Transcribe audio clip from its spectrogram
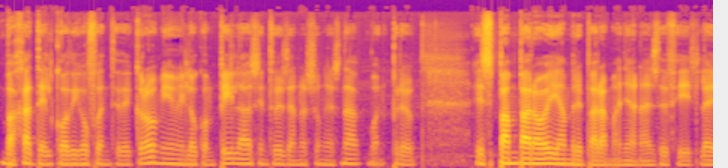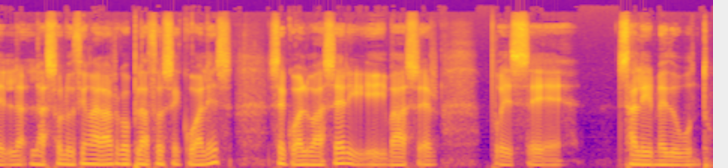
bájate el código fuente de Chromium y lo compilas, entonces ya no es un snap, bueno, pero es pan para hoy, hambre para mañana. Es decir, la, solución a largo plazo sé cuál es, sé cuál va a ser y, va a ser, pues, eh, salirme de Ubuntu.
